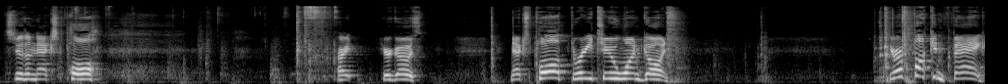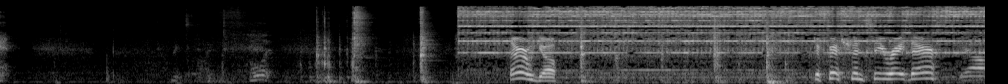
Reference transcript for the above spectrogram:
Let's do the next pull. Alright, here goes. Next pull, three, two, one, going. You're a fucking fag. There we go. Deficiency right there. Yeah.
